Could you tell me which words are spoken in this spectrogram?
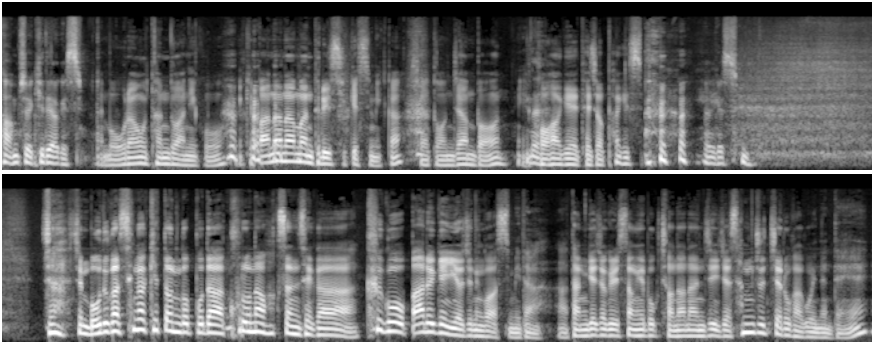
다음 주에 기대하겠습니다. 뭐 오랑우탄도 아니고 이렇게 바나나만 드릴 수 있겠습니까? 제가 또 언제 한번 예, 네. 거하게 대접하겠습니다. 알겠습니다. 자, 지금 모두가 생각했던 것보다 코로나 확산세가 크고 빠르게 이어지는 것 같습니다. 아, 단계적 일상 회복 전환한 지 이제 3주째로 가고 있는데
